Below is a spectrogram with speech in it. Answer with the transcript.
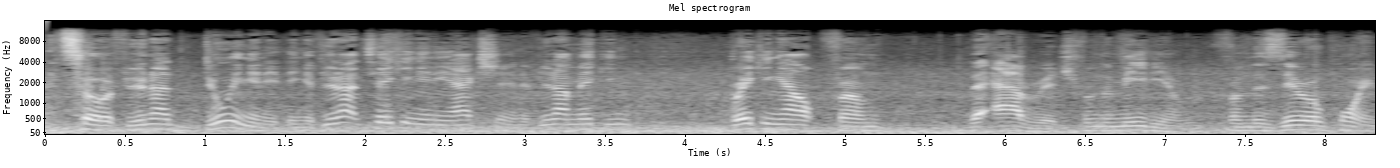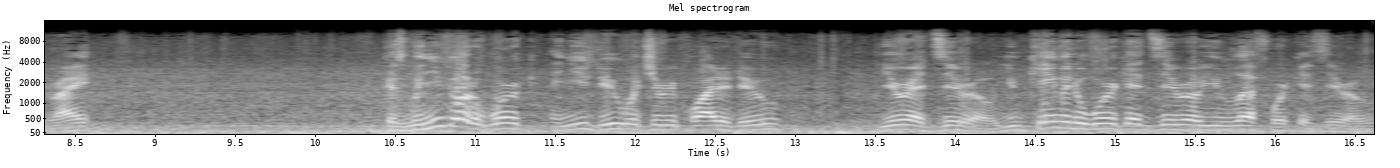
And so if you're not doing anything, if you're not taking any action, if you're not making breaking out from the average, from the medium, from the zero point, right? Because when you go to work and you do what you're required to do, you're at zero. You came into work at zero, you left work at zero.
